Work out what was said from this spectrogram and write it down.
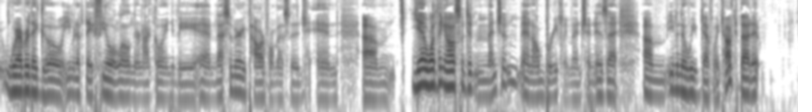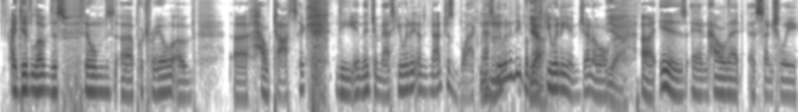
wherever they go, even if they feel alone, they're not going to be, and that's a very powerful message. And um, yeah, one thing I also didn't mention, and I'll briefly mention, is that um, even though we've definitely talked about it, I did love this film's uh, portrayal of uh, how toxic the image of masculinity, uh, not just black masculinity, but Yeah. masculinity in general, Yeah. uh, is, and how that essentially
